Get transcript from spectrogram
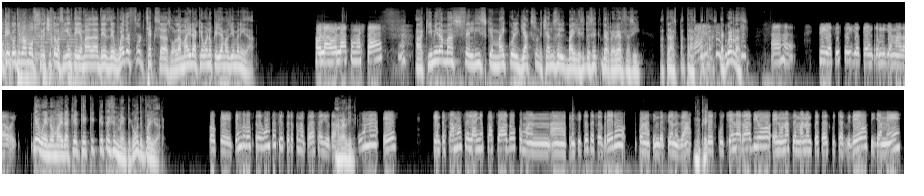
Ok, continuamos derechito a la siguiente llamada desde Weatherford, Texas. Hola Mayra, qué bueno que llamas, bienvenida. Hola, hola, ¿cómo estás? Aquí mira más feliz que Michael Jackson echándose el bailecito ese de reversa, así. Para atrás, para atrás, para atrás. ¿Te acuerdas? Ajá. Sí, así estoy yo que entró mi llamada hoy. Qué bueno, Mayra. ¿Qué, qué, qué, qué traes en mente? ¿Cómo te puedo ayudar? Ok, tengo dos preguntas y espero que me puedas ayudar. A ver, dime. Una es que empezamos el año pasado como en, a principios de febrero con las inversiones, ¿verdad? Okay. Te escuché en la radio, en una semana empecé a escuchar videos y llamé,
